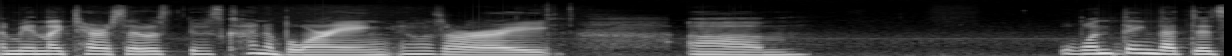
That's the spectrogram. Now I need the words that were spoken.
I mean, like Tara said, it was it was kind of boring. It was all right. Um, one thing that did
